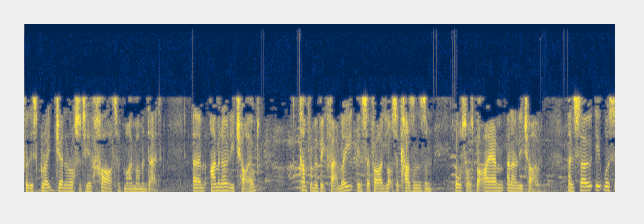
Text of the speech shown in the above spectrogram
for this great generosity of heart of my mum and dad. Um, I'm an only child, come from a big family, insofar I had lots of cousins and all sorts, but I am an only child. And so it was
